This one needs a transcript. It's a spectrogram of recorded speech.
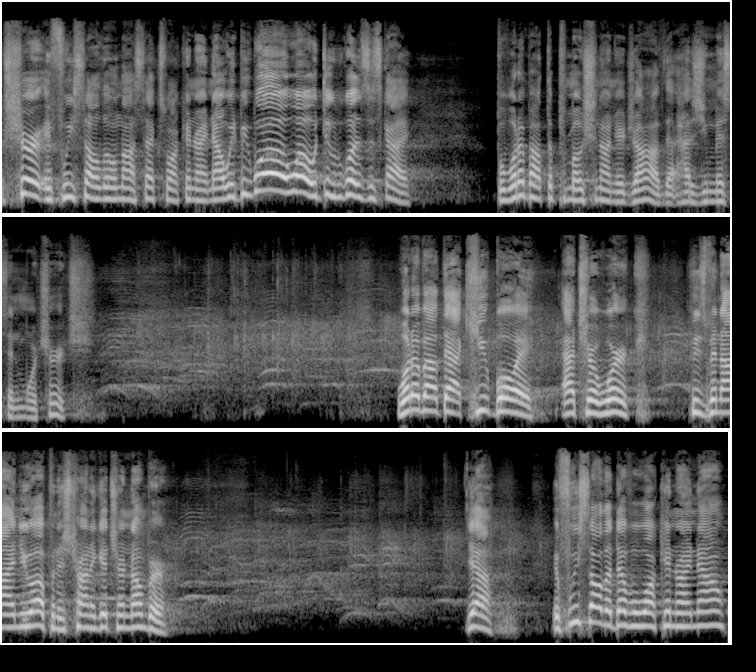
Sure, if we saw Lil Nas X walking right now, we'd be, whoa, whoa, dude, what is this guy? But what about the promotion on your job that has you missing more church? What about that cute boy at your work who's been eyeing you up and is trying to get your number? Yeah, if we saw the devil walk in right now,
